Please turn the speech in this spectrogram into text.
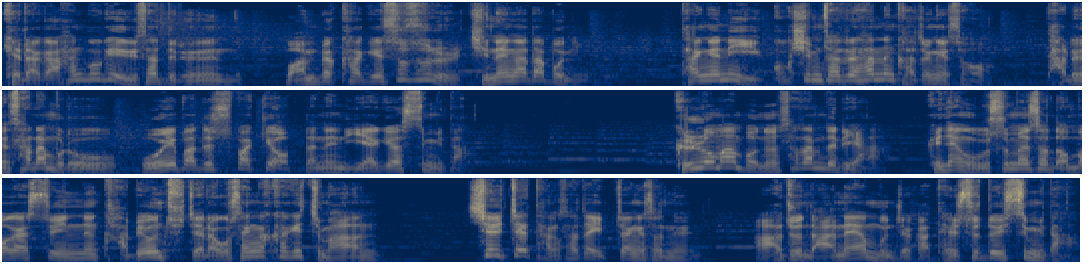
게다가 한국의 의사들은 완벽하게 수술을 진행하다 보니 당연히 입국 심사를 하는 과정에서 다른 사람으로 오해받을 수밖에 없다는 이야기였습니다. 글로만 보는 사람들이야 그냥 웃으면서 넘어갈 수 있는 가벼운 주제라고 생각하겠지만 실제 당사자 입장에서는 아주 난해한 문제가 될 수도 있습니다.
